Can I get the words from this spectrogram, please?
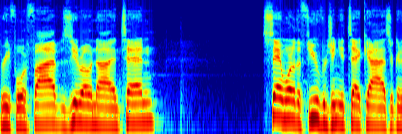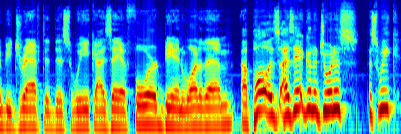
345 0910. Sam, one of the few Virginia Tech guys are going to be drafted this week. Isaiah Ford being one of them. Uh, Paul, is Isaiah going to join us this week?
